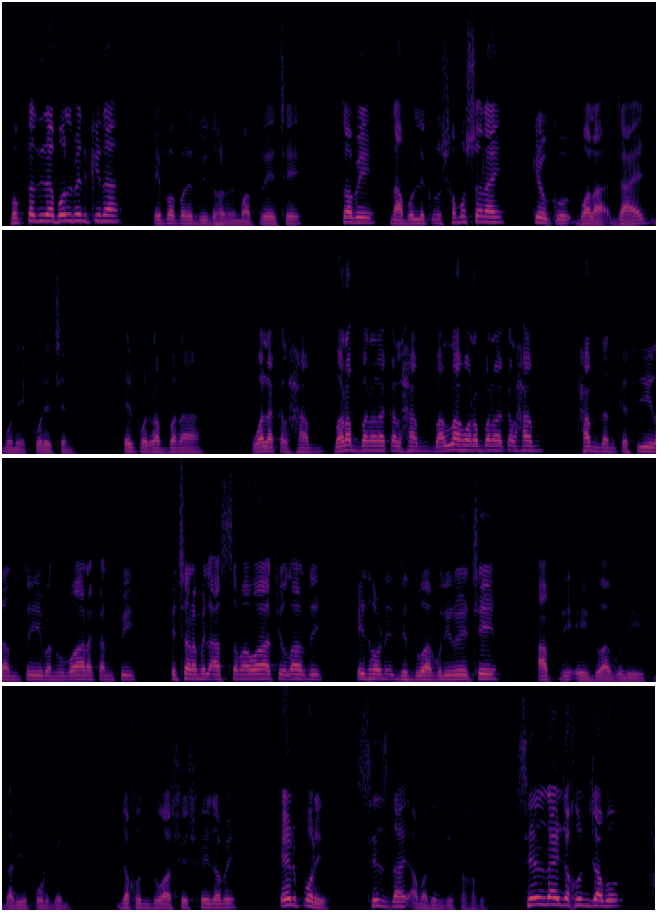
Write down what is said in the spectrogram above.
মুক্তাদিরা বলবেন কিনা, এ ব্যাপারে দুই ধরনের মত রয়েছে। তবে না বললে কোনো সমস্যা নাই, কেউ কেউ বলা জায়েজ মনে করেছেন। এরপর, রাব্বানা ওয়ালাকাল হাম বা রাব্বানা হাম বা আল্লাহ রাব্বানা লাকাল হাম হামদান কাসিরান তৈবান মুবারাকান ফি, এছাড়া মিল আসসামাওয়াতি এই ধরনের যে দোয়াগুলি রয়েছে, আপনি এই দোয়াগুলি দাঁড়িয়ে পড়বেন। যখন দোয়া শেষ হয়ে যাবে, এরপরে সেজদায় আমাদের যেতে হবে। সেজদায় যখন যাব,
